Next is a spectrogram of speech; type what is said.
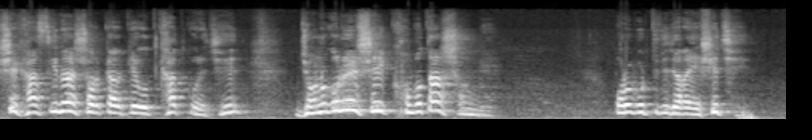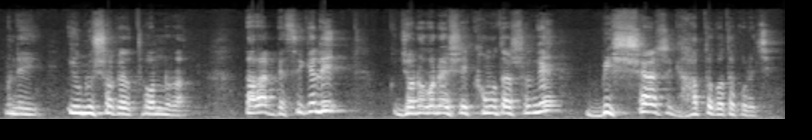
শেখ হাসিনা সরকারকে উৎখাত করেছে, জনগণের সেই ক্ষমতার সঙ্গে পরবর্তীতে যারা এসেছে মানে ইউনুস সরকার অন্যরা তারা বেসিক্যালি জনগণের সেই ক্ষমতার সঙ্গে বিশ্বাসঘাতকতা করেছে।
